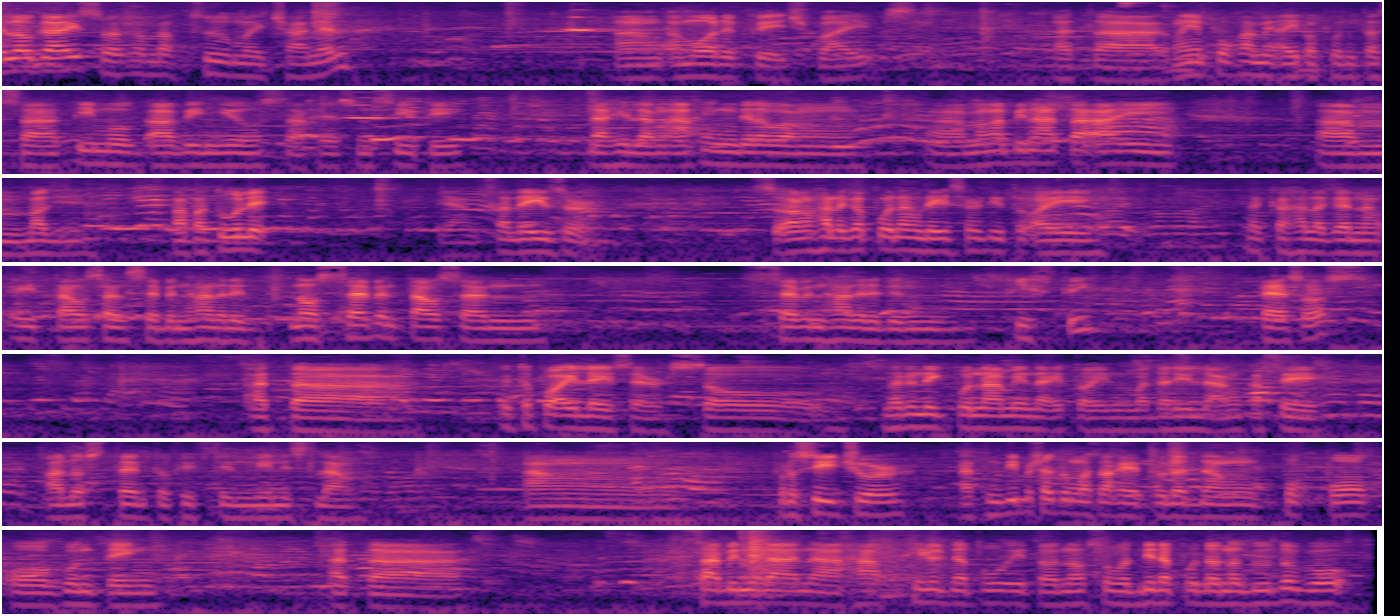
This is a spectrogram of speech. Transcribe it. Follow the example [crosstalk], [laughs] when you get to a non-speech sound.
Hello guys, welcome back to my channel ang Amore PH Vibes. At ah, ngayon po kami ay papunta sa Timog Avenue sa Quezon City. Dahil ang aking dalawang ah, mga binata ay um, magpapatuli. Yan, sa laser. So ang halaga po ng laser dito ay nagkahalaga ng 8,700 no 7,750 pesos at ah, ito po ay laser. So, narinig po namin na ito ay madali lang kasi halos 10 to 15 minutes lang ang procedure. At hindi masyadong masakit tulad ng pukpok o gunting. At ah, sabi nila na half healed na po ito no? So hindi na po daw nagdudugo.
